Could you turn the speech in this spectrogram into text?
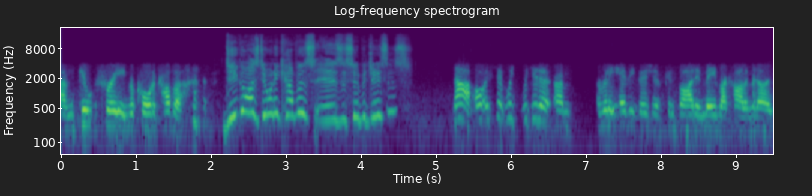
um, guilt-free record a cover. Do you guys do any covers as a Superjesus? Nah, oh, except we we did a um, a really heavy version of "Confide in Me" by Kylie Minogue.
